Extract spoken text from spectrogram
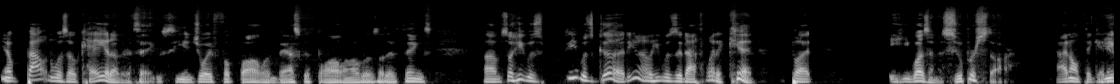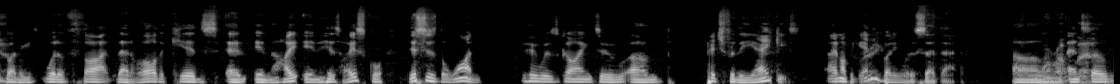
you know, Bouton was okay at other things. He enjoyed football and basketball and all those other things. Um, so he was he was good. You know, he was an athletic kid, but he wasn't a superstar. I don't think anybody yeah. would have thought that of all the kids at, in the high, in his high school, this is the one who was going to um, pitch for the Yankees. I don't think right. anybody would have said that. Um, and so,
